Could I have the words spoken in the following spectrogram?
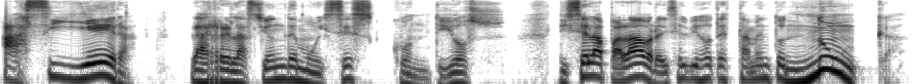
Así era la relación de Moisés con Dios. Dice la palabra, dice el Viejo Testamento, nunca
